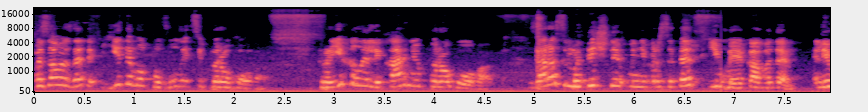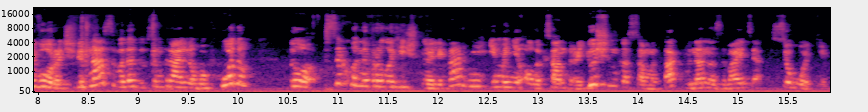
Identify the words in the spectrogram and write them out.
Ми з вами знаєте, їдемо по вулиці Пирогова. Проїхали лікарню Пирогова. Зараз медичний університет, Іва, яка веде ліворуч від нас, веде до центрального входу до психоневрологічної лікарні імені Олександра Ющенка. Саме так вона називається сьогодні.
